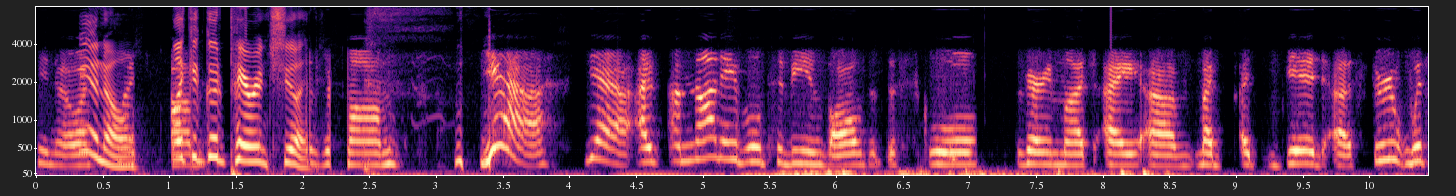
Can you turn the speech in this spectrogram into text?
You know, You know, like a good parent as should. a mom. yeah, yeah. I, I'm not able to be involved at the school very much. I um my I did uh, through with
